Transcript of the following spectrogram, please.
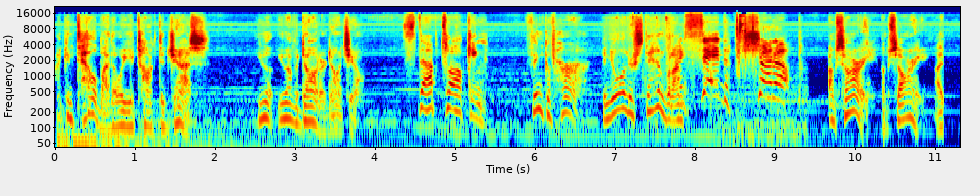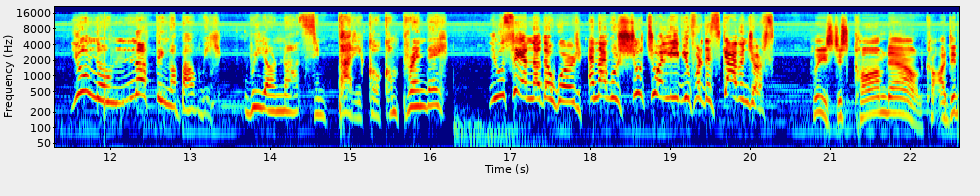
I can tell by the way you talk to Jess. You, you have a daughter, don't you? Stop talking. Think of her, and you'll understand what I'm- I'm. said shut up! I'm sorry. I'm sorry. I. You know nothing about me. We are not simpatico, comprende? You say another word, and I will shoot you and leave you for the scavengers! Please, just calm down. I did.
